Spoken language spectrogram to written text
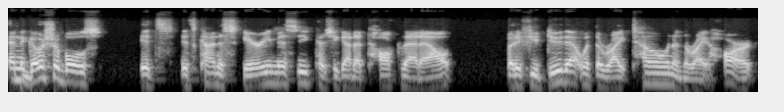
And negotiables, it's it's kind of scary, Missy, because you got to talk that out. But if you do that with the right tone and the right heart,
